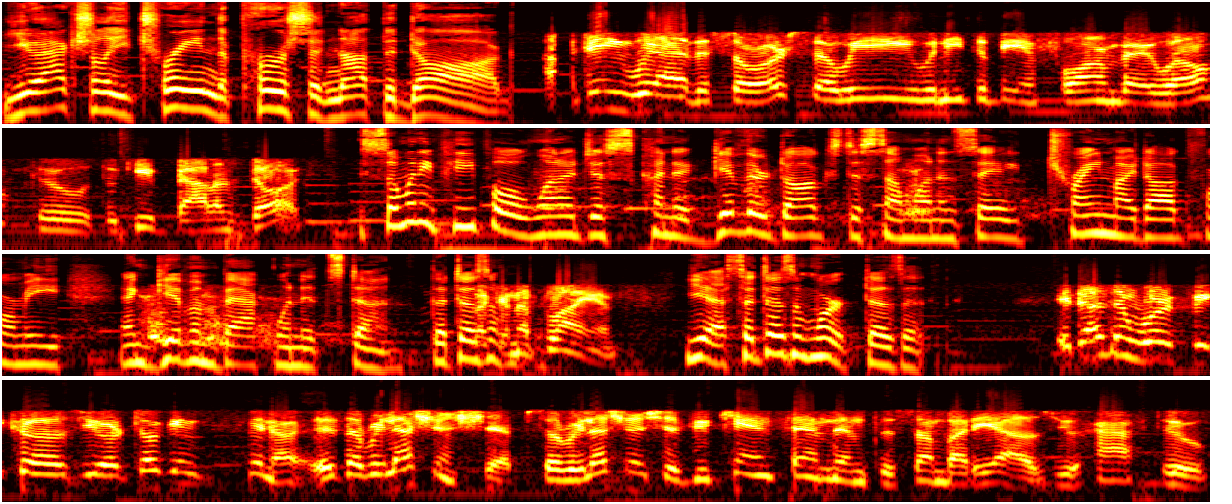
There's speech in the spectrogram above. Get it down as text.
you actually train the person, not the dog. I think we are the source, so we, we need to be informed very well to, to keep balanced dogs. So many people want to just kind of give their dogs to someone and say, "Train my dog for me," and give them back when it's done. That doesn't. Like an appliance. Yes, it doesn't work, does it? It doesn't work because you're talking, you know, it's a relationship. So relationship, you can't send them to somebody else. You have to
